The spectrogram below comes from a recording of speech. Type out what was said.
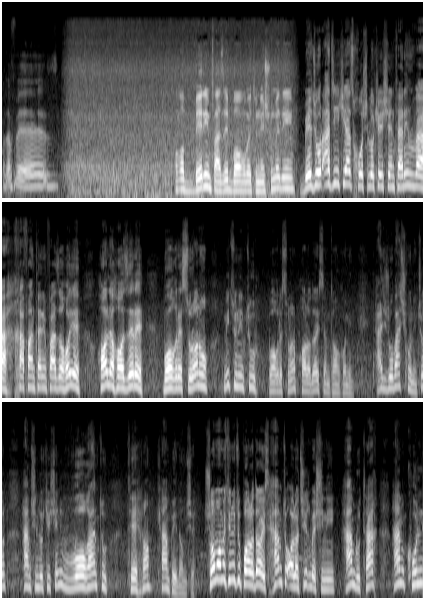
خدافظ. آقا بریم فضای باغ بهتون نشون بدیم. به جرأت یکی از خوش location ترین و خفن ترین فضاهای حال حاضر باغ رستوران رو می‌تونین تو باغ رستوران پارادایس امتحان کنین. تجربهش کنین چون همچین لوکیشنی واقعا تو تهران کم پیدا میشه. شما می‌تونید تو پارادایس هم تو آلاچیق بشینی هم رو تخت هم کلی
